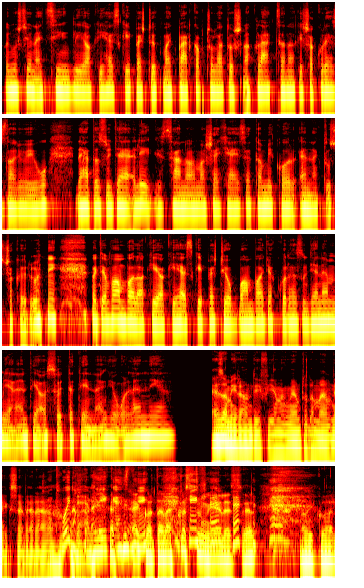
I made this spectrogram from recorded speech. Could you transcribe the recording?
hogy most jön egy szingli, akihez képest ők majd párkapcsolatosnak látszanak, és akkor ez nagyon jó. De hát az ugye elég szánalmas egy helyzet, amikor ennek tudsz csak örülni. Hogyha van valaki, akihez képest jobban vagy, akkor az ugye nem jelenti azt, hogy te tényleg jól lennél. Ez a mi randi filmünk, nem tudom, emlékszel rá. Hát, hogy nem emlékezni? Ekkor találkoztunk először, amikor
